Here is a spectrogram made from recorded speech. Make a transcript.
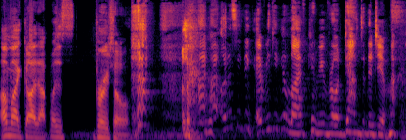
Oh my god, that was brutal. I, I honestly think everything in life can be brought down to the gym.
